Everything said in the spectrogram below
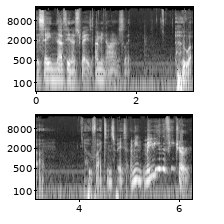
to say nothing of space. I mean, honestly, who uh, who fights in space? I mean, maybe in the future,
